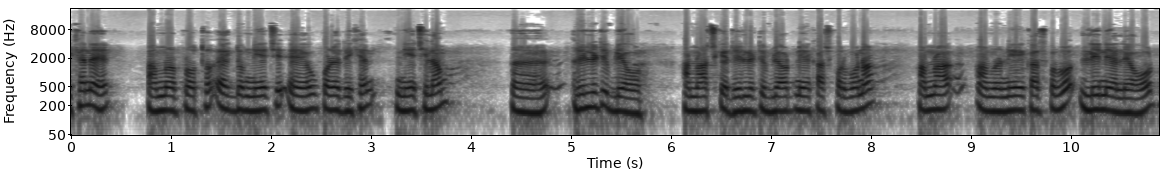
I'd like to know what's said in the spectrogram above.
এইখানে আমরা প্রথম একদম নিয়েছি উপরে দেখেন, নিয়েছিলাম রিলেটিভ লেআউট আমরা আজকে রিলেটিভ লেআউট নিয়ে কাজ করব না। আমরা আমরা নিয়ে কাজ করব লিনিয়ার লেআউট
